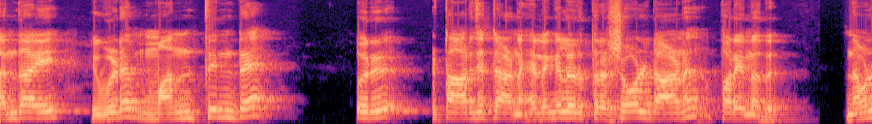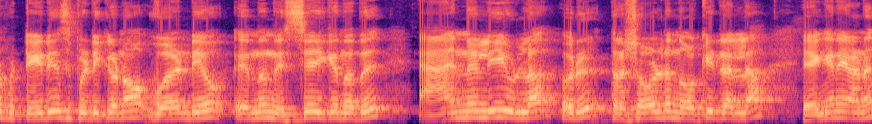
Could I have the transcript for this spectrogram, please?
എന്തായി? ഇവിടെ മന്തിന്റെ ഒരു ടാർജറ്റാണ് അല്ലെങ്കിൽ ഒരു ത്രഷോൾഡ് ആണ് പറയുന്നത്. നമ്മളിപ്പോൾ ടി ഡി എസ് പിടിക്കണോ വേണ്ടിയോ എന്ന് നിശ്ചയിക്കുന്നത് ആനുവലി ഉള്ള ഒരു ത്രഷോൾഡ് നോക്കിയിട്ടല്ല എങ്ങനെയാണ്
